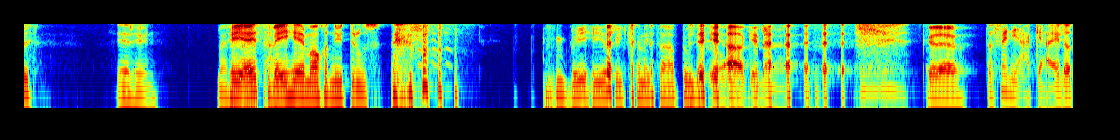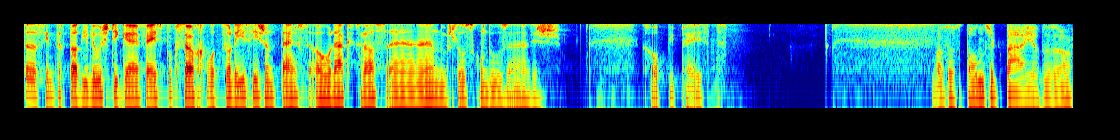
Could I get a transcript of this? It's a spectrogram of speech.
nicht? Sehr schön. PS, W hier machen nichts draus. Wie hier schicken nicht 10'000 Franken. Ja, genau. Genau. Das finde ich auch geil, oder? Das sind doch da die lustigen Facebook-Sachen, wo du so liest und denkst, so, oh, leck, krass, äh, und am Schluss kommt raus, äh, es ist Copy-Paste. Was sponsored by oder so.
